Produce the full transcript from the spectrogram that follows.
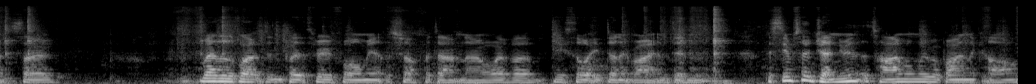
it. So whether the bloke didn't put it through for me at the shop, I don't know. Whether he thought he'd done it right and didn't. They seemed so genuine at the time when we were buying the car.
